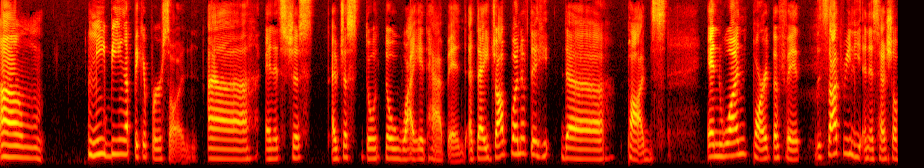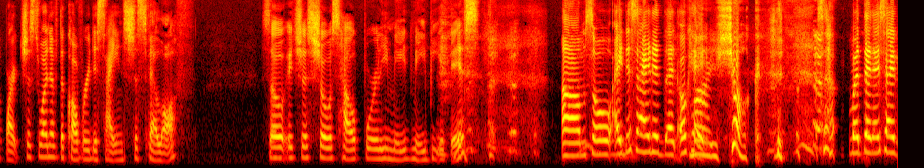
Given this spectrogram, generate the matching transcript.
um me being a picky person, uh, and it's just I just don't know why it happened. And I dropped one of the the pods, and one part of it, it's not really an essential part. Just one of the cover designs just fell off. So it just shows how poorly made maybe it is. um. So I decided that okay. My shock. so, but then I said,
